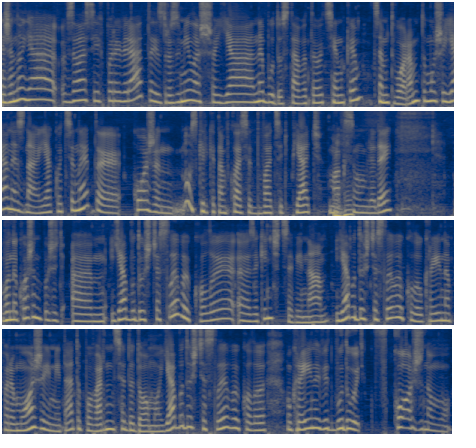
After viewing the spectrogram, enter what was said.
Каже: ну я взялася їх перевіряти і зрозуміла, що я не буду ставити оцінки цим творам, тому що я не знаю, як оцінити кожен, ну скільки там в класі 25 максимум uh-huh. людей. Вони кожен пишуть: ем, я буду щасливий, коли е, закінчиться війна. Я буду щасливий, коли Україна переможе і мій тато повернеться додому. Я буду щасливий, коли Україну відбудують в кожному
